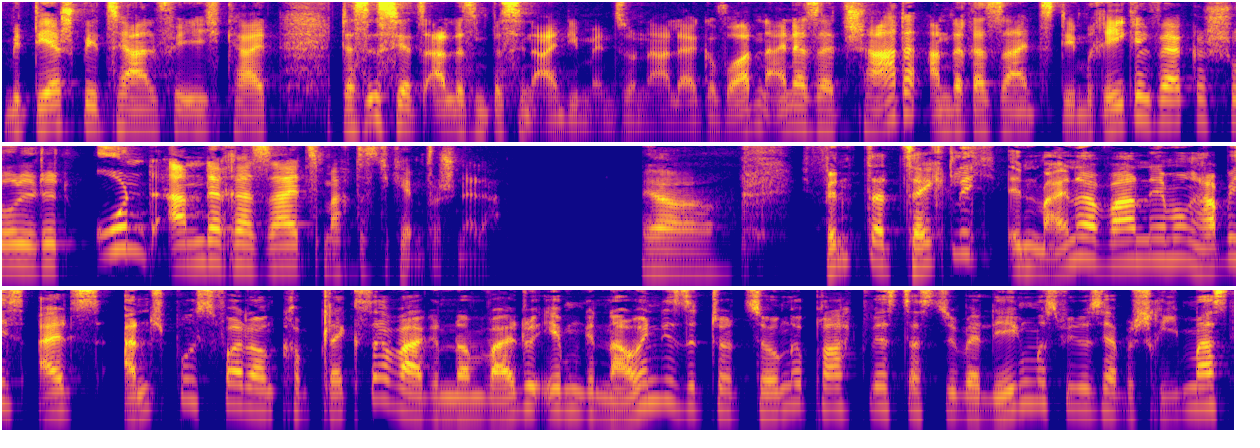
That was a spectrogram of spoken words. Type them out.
mit der Spezialfähigkeit. Das ist jetzt alles ein bisschen eindimensionaler geworden. Einerseits schade, andererseits dem Regelwerk geschuldet und andererseits macht es die Kämpfe schneller. Ja. Ich finde tatsächlich, in meiner Wahrnehmung habe ich es als anspruchsvoller und komplexer wahrgenommen, weil du eben genau in die Situation gebracht wirst, dass du überlegen musst, wie du es ja beschrieben hast,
